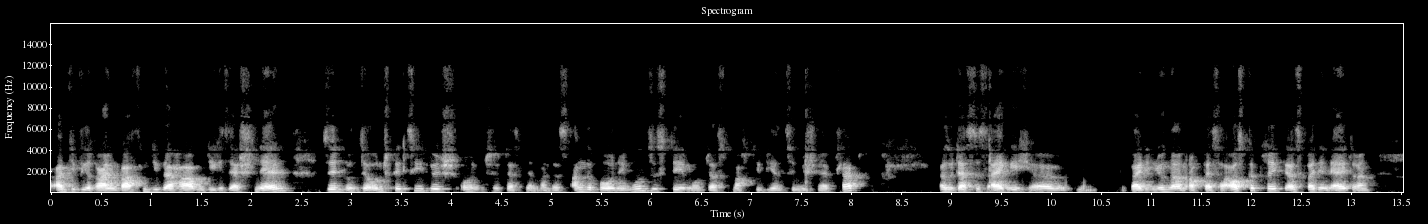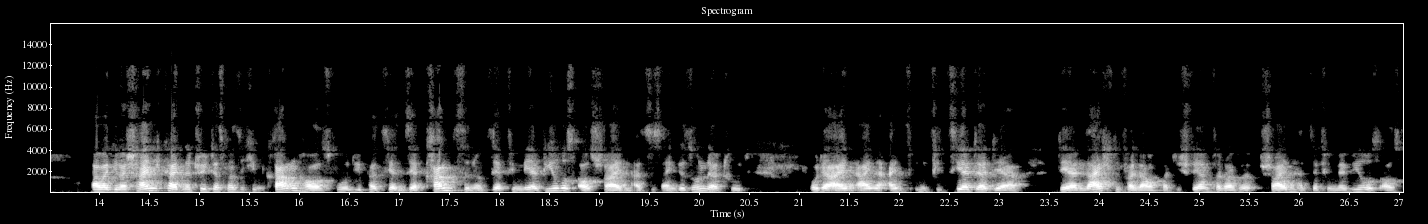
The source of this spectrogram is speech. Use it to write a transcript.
antiviralen Waffen, die wir haben, die sehr schnell sind und sehr unspezifisch. Und das nennt man das angeborene Immunsystem und das macht die Viren ziemlich schnell platt. Also das ist eigentlich äh, bei den Jüngeren auch besser ausgeprägt als bei den Älteren. Aber die Wahrscheinlichkeit natürlich, dass man sich im Krankenhaus, wo die Patienten sehr krank sind und sehr viel mehr Virus ausscheiden, als es ein Gesunder tut, oder ein, ein, ein Infizierter, der der einen leichten Verlauf hat. Die schweren Verläufe scheiden halt sehr viel mehr Virus aus.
